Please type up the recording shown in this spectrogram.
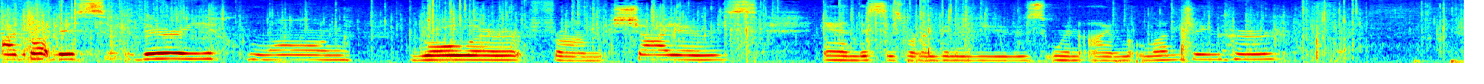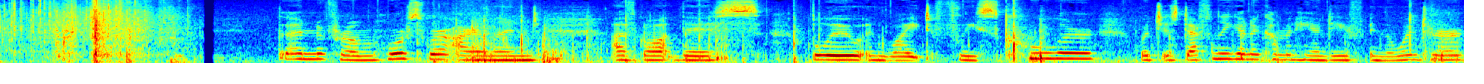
I've got this very long roller from Shires, and this is what I'm going to use when I'm lunging her. Then from Horseware Ireland, I've got this blue and white fleece cooler, which is definitely going to come in handy in the winter.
